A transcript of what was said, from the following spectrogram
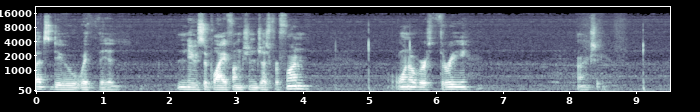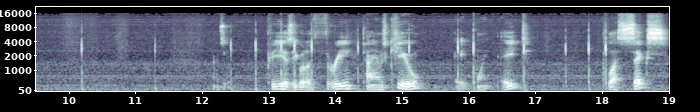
let's do with the new supply function just for fun. 1 over 3, or actually, P is equal to 3 times Q, 8.8, .8, plus 6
